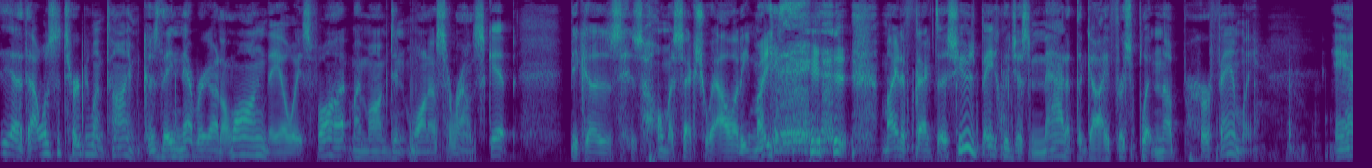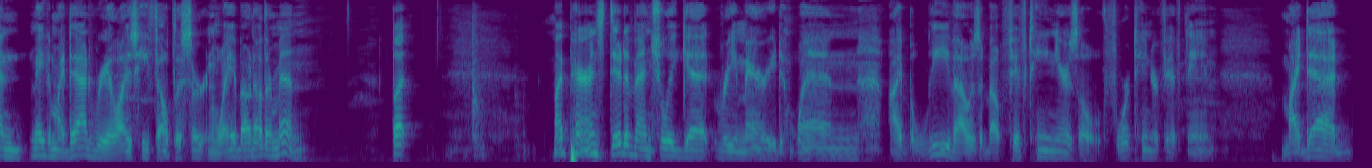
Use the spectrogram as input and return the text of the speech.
yeah, that was a turbulent time because they never got along. They always fought. My mom didn't want us around Skip because his homosexuality might might affect us. She was basically just mad at the guy for splitting up her family and making my dad realize he felt a certain way about other men. My parents did eventually get remarried when I believe I was about 15 years old, 14 or 15. My dad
